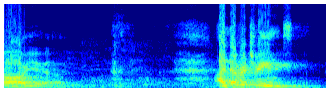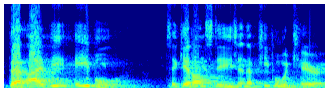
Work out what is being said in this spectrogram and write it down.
Oh yeah. I never dreamed that I'd be able to get on stage and that people would care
